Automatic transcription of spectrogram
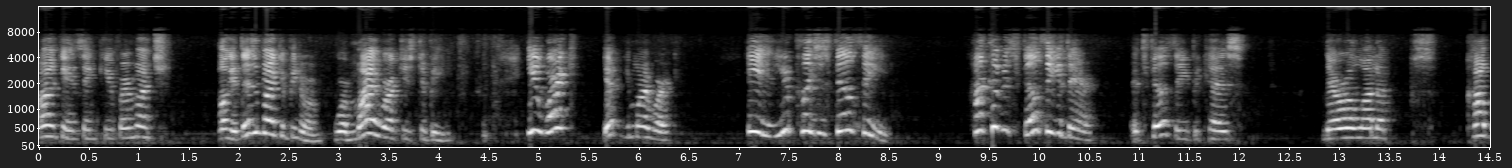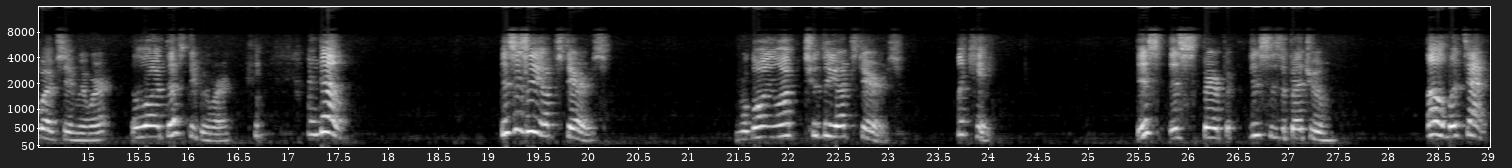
Okay, thank you very much. Okay, this is my computer room, where my work is to be. You work? Yep, you my work. Hey, your place is filthy. How come it's filthy in there? It's filthy because there are a lot of cobwebs everywhere, a lot of dust everywhere. I know. This is the upstairs. We're going up to the upstairs. Okay. This is spare. This is a bedroom. Oh, what's that?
